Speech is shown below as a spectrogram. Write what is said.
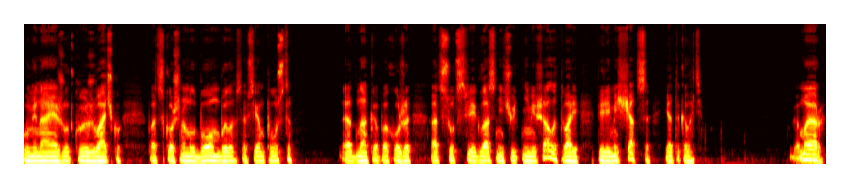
уминая жуткую жвачку, под скошенным лбом было совсем пусто. Однако, похоже, отсутствие глаз ничуть не мешало твари перемещаться и атаковать. Гомер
